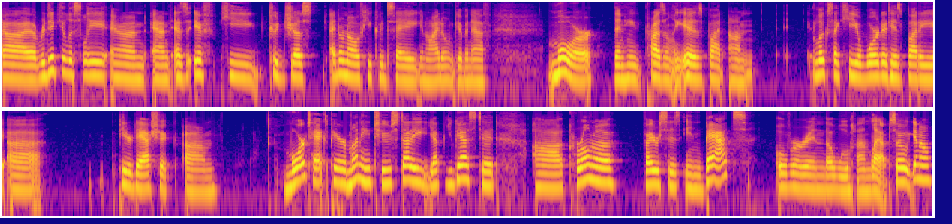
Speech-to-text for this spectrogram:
uh, ridiculously, and and as if he could just, I don't know if he could say, you know, I don't give an f more than he presently is, but um, it looks like he awarded his buddy uh, Peter Daszak um, more taxpayer money to study. Yep, you guessed it, uh, coronaviruses in bats over in the Wuhan lab. So, you know,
